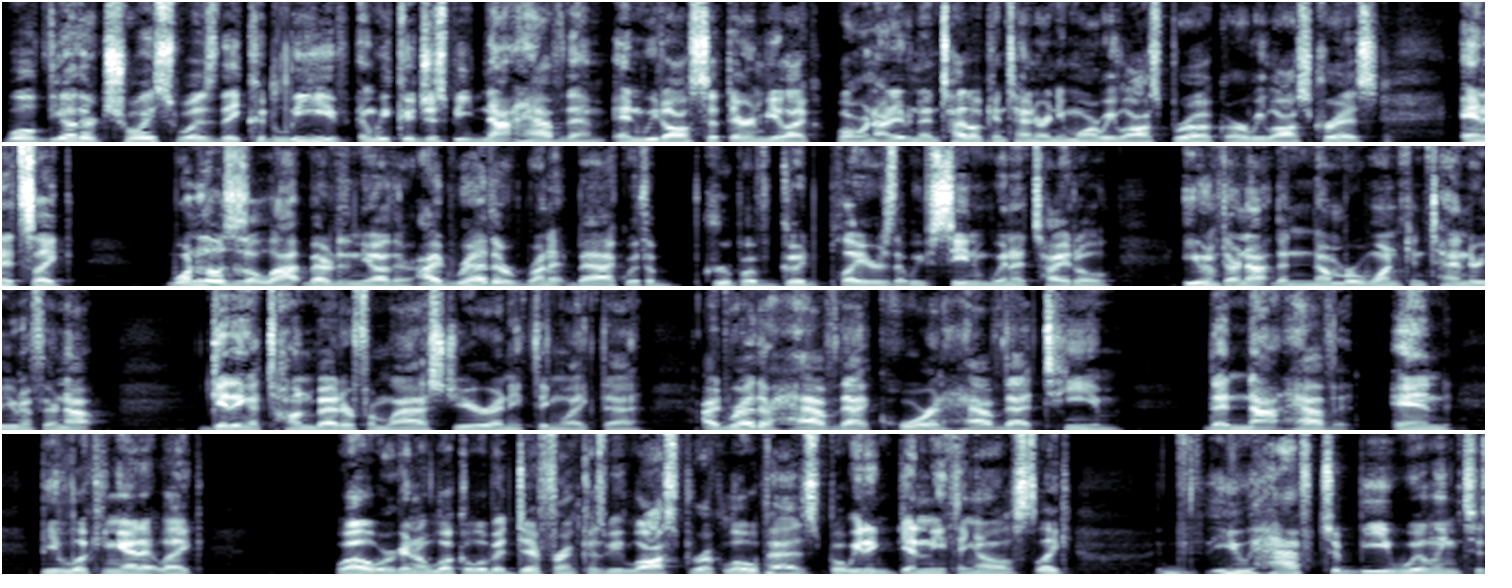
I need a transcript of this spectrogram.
well, the other choice was they could leave and we could just be not have them. And we'd all sit there and be like, well, we're not even a title contender anymore. We lost Brook or we lost Chris. And it's like, one of those is a lot better than the other. I'd rather run it back with a group of good players that we've seen win a title, even if they're not the number one contender, even if they're not getting a ton better from last year or anything like that. I'd rather have that core and have that team than not have it and be looking at it like, well, we're going to look a little bit different because we lost Brook Lopez, but we didn't get anything else. Like, you have to be willing to,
